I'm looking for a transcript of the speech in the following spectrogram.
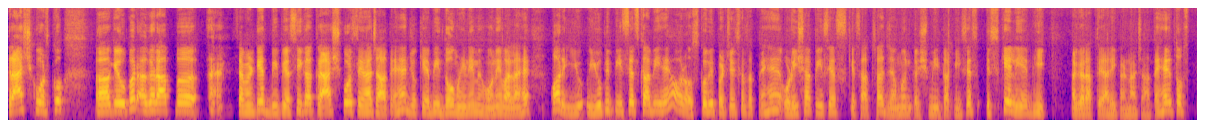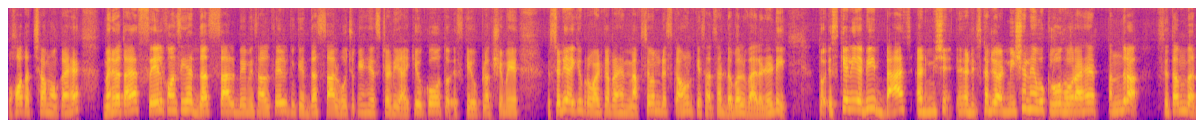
क्रैश कोर्स को आ, के ऊपर अगर आप सेवेंटी बीपीएससी का क्रैश कोर्स लेना चाहते हैं जो कि अभी दो महीने में होने वाला है और यू, यूपी पीसीएस का भी है और उसको भी परचेज कर सकते हैं ओडिशा पीसीएस के साथ साथ जम्मू एंड कश्मीर का पीसीएस इसके लिए भी अगर आप तैयारी करना चाहते हैं तो बहुत अच्छा मौका है। मैंने बताया सेल कौन सी है? दस साल बेमिसाल सेल क्योंकि दस साल हो चुके हैं स्टडी आईक्यू को तो इसके उपलक्ष्य में स्टडी आईक्यू प्रोवाइड कर रहा है मैक्सिमम डिस्काउंट के साथ साथ डबल वैलिडिटी। तो इसके लिए भी बैच एडमिशन इसका जो एडमिशन है वो क्लोज हो रहा है पंद्रह सितंबर,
